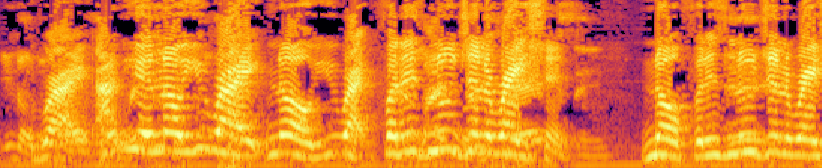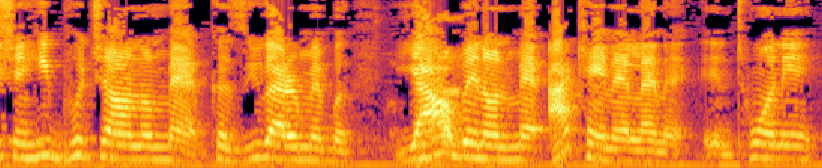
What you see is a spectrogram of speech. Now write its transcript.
you know. Right. I, before- yeah, no, you're right. No, you're right. For this like new generation. No, for this new generation, he put y'all on the map because you got to remember, y'all been on the map. I came to Atlanta in twenty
